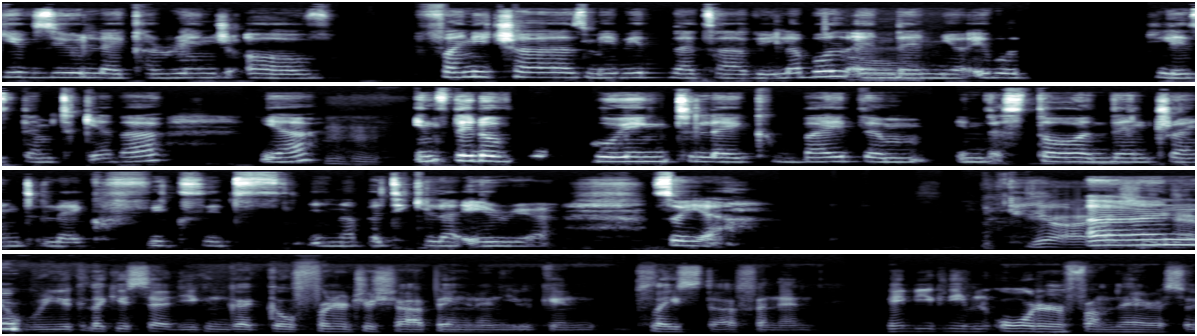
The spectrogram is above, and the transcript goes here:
gives you like a range of furnitures maybe that are available and Oh. then you're able to place them together yeah? Hmm instead of going to like buy them in the store and then trying to like fix it in a particular area. So yeah Yeah, I, seen that where you, like you said, you can go, go furniture shopping and then you can place stuff and then maybe you can even order from there. So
